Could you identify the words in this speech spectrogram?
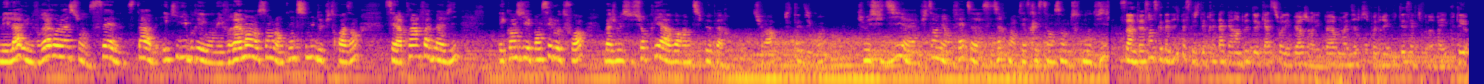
Mais là, une vraie relation saine, stable, équilibrée, où on est vraiment ensemble en continu depuis trois ans, c'est la première fois de ma vie. Et quand j'y ai pensé l'autre fois, bah, je me suis surpris à avoir un petit peu peur. Tu vois Tu t'es dit quoi? Je me suis dit, euh, putain, mais en fait, euh, c'est-à-dire qu'on va peut-être rester ensemble toute notre vie. C'est intéressant ce que tu as dit parce que j'étais prête à faire un peu de casse sur les peurs, genre les peurs, on va dire qu'il faudrait écouter, celles qu'il faudrait pas écouter,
